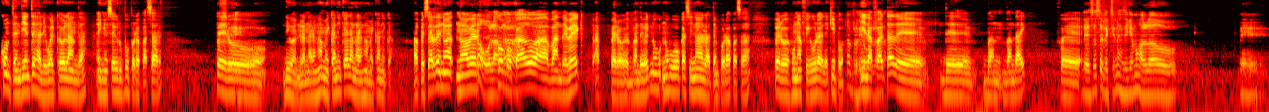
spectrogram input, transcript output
contendientes al igual que Holanda en ese grupo para pasar. Pero, digo, la naranja mecánica es la naranja mecánica. A pesar de no, no haber No, convocado a Van de Beek, pero Van de Beek no, no jugó casi nada la temporada pasada, pero es una figura del equipo. Ah, y la falta de, de Van, Van Dijk fue De esas selecciones así que hemos hablado, eh,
